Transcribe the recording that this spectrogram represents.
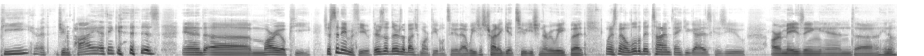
P, I think it is, and uh, Mario P. Just to name a few. There's a, there's a bunch more people too that we just try to get to each and every week. But I spend a little bit of time, thank you guys because you are amazing, and uh, you know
